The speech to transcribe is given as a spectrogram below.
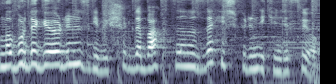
Ama burada gördüğünüz gibi şurada baktığınızda hiçbirinin ikincisi yok.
